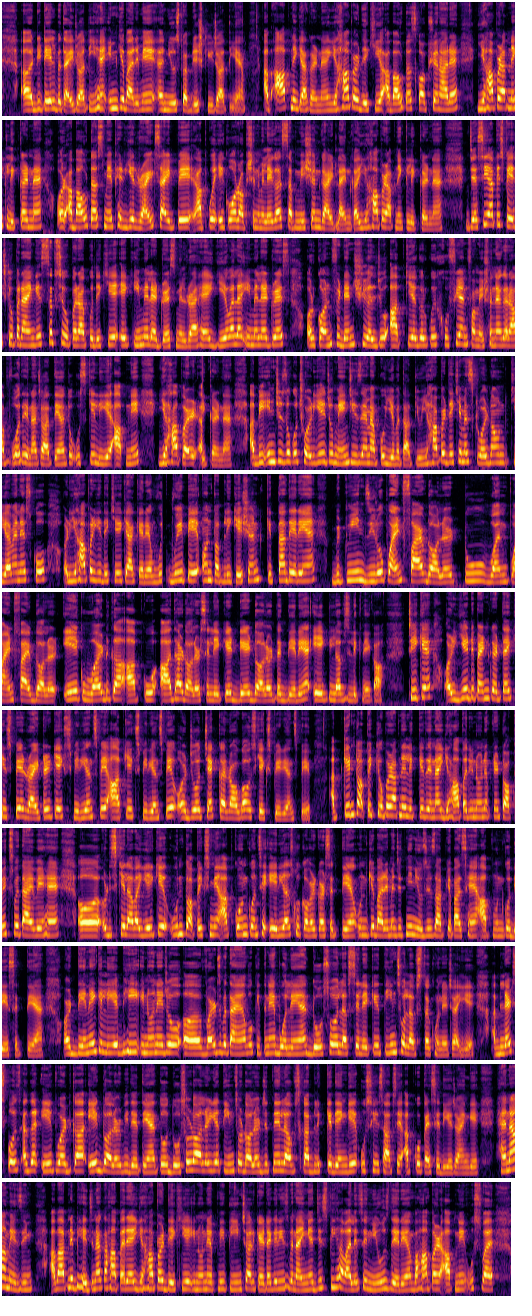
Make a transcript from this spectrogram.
डिटेल बताई जाती हैं, इनके बारे में न्यूज़ पब्लिश की जाती हैं। अब आपने क्या करना है? यहाँ पर देखिए अबाउट अस का ऑप्शन आ रहा है। यहाँ पर आपने क्लिक करना है और अबाउट अस में फिर ये राइट साइड पे आपको एक और ऑप्शन मिलेगा सबमिशन गाइडलाइन का। यहाँ पर आपने क्लिक करना है। जैसे ही आप इस पेज के ऊपर आएँगे, सबसे ऊपर आपको देखिए, एक ईमेल एड्रेस मिल रहा है। ये वाला ईमेल एड्रेस और कॉन्फिडेंशियल जो आपकी अगर कोई खुफिया इन्फॉर्मेशन है, अगर आप वो देना चाहते हैं तो उसके लिए आपने यहाँ पर क्लिक करना है। अभी इन चीज़ों को छोड़िए, जो मेन चीज़ें हैं, मैं आपको ये बताती हूँ। यहाँ पर देखिए, मैं स्क्रॉल डाउन किया मैंने इसको और यहाँ पर ये देखिए क्या कह रहे हैं। वी पे ऑन पब्लिकेशन कितना दे रहे हैं? Between zero point five dollar to one point five dollar एक वर्ड का आपको आधा डॉलर से लेके डेढ़ डॉलर तक दे रहे हैं एक लफ्ज़ लिखने का। ठीक है? और ये डिपेंड करता है किस पे? राइटर के एक्सपीरियंस पे, आपके एक्सपीरियंस पे और जो चेक कर रहा होगा उसके एक्सपीरियंस पे। अब किन टॉपिक के ऊपर आपने लिख के देना है? यहाँ पर इन्होंने अपने टॉपिक्स बताए हुए हैं। और इसके अलावा ये कि उन टॉपिक्स में आप कौन कौन से एरियाज़ को कवर कर सकते हैं, उनके बारे में जितनी न्यूज़ आपके पास हैं, आप उनको दे सकते हैं। और देने के लिए भी इन्होंने जो वर्ड्स बताए हैं, वो कितने बोले हैं 200 लफ्ज़ से लेके 300 लफ्ज़ तक होने चाहिए। अब लेट्स सपोज़ अगर एक वर्ड का एक डॉलर भी देते हैं तो 200 डॉलर या 300 डॉलर जितने लफ्ज़ का आप लिख के देंगे, उस हिसाब से आपको पैसे दिए जाएँगे। है ना अमेजिंग अब आपने भेजना कहाँ पर है? यहाँ पर देखिए, इन्होंने अपनी तीन चार कैटेगरीज बनाई हैं, जिस भी हवाले से न्यूज़ दे रहे हैं, वहाँ पर आपने उस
